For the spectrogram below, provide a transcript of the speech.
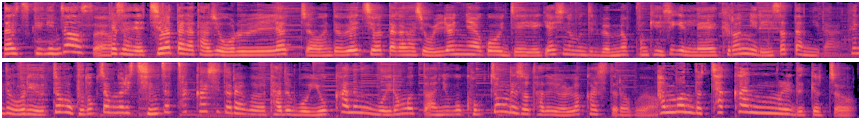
나 그게 괜찮았어요. 그래서 이제 지웠다가 다시 올렸죠. 근데 왜 지웠다가 다시 올렸냐고 이제 얘기하시는 분들이 몇몇 분 계시길래 그런 일이 있었답니다. 근데 우리 유튜브 구독자분들이 진짜 착하시더라고요. 다들 뭐 욕하는 뭐 이런 것도 아니고 걱정돼서 다들 연락하시더라고요. 한 번 더 착함을 느꼈죠.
